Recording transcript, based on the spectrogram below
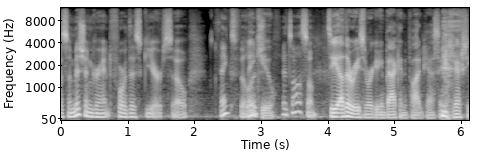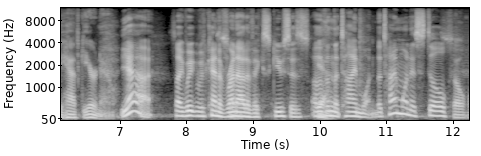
us a mission grant for this gear. So thanks, Village. Thank you. It's awesome. It's the other reason we're getting back into podcasting. is We actually have gear now. Yeah. It's like we, we've kind of run out of excuses other Yeah. than the time one. The time one is still So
